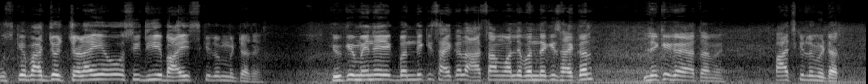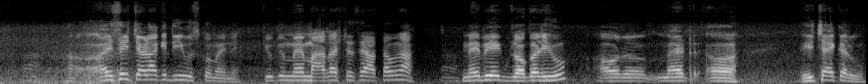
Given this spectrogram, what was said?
उसके बाद जो चढ़ाई है वो सीधी बाईस किलोमीटर है। क्योंकि मैंने एक बंदे की साइकिल आसाम वाले बंदे की साइकिल लेके गया था मैं। पाँच किलोमीटर। हाँ। हाँ, ऐसे ही चढ़ा के दी उसको मैंने। क्योंकि मैं महाराष्ट्र से आता हूँ ना हाँ। मैं भी एक ब्लॉगर ही हूँ और मैं हिचाइकर हूँ।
